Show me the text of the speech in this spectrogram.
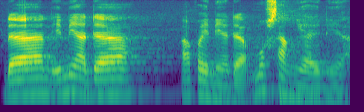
Dan ini ada apa ini ada musang ya ini ya.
